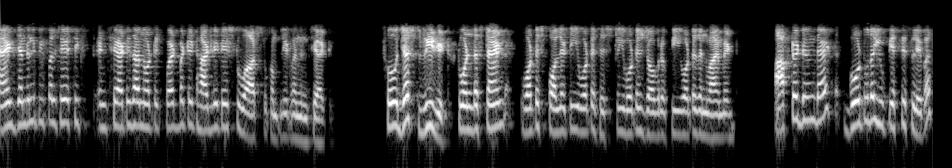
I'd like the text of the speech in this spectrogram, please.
And generally people say 6 NCERTs are not required, but it hardly takes 2 hours to complete one NCERT. So just read it to understand what is polity, what is history, what is geography, what is environment. After doing that, go to the UPSC syllabus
